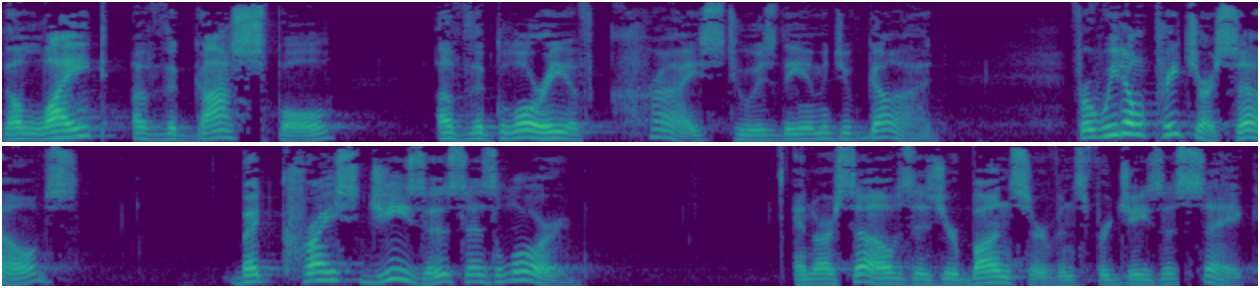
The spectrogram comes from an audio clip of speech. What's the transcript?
the light of the gospel of the glory of Christ, who is the image of God. For we don't preach ourselves, but Christ Jesus as Lord, and ourselves as your bondservants for Jesus' sake.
